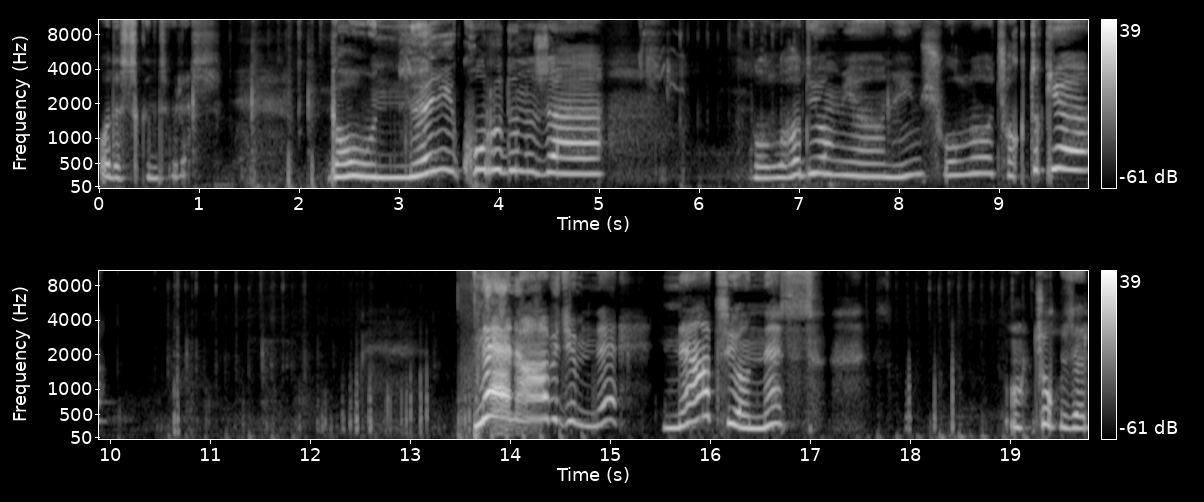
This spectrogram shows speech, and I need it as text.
O da sıkıntı biraz. Ya neyi korudunuz ha? Vallahi diyorum ya. Neymiş vallahi çaktık ya. Ne ne abicim ne? Ne atıyorsun ne? Oh, çok güzel.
